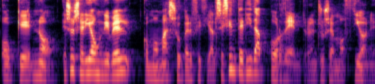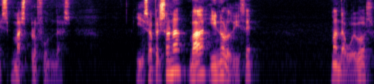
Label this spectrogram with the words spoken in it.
o que no, eso sería un nivel como más superficial. Se siente herida por dentro, en sus emociones más profundas. Y esa persona va y no lo dice. Manda huevos.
